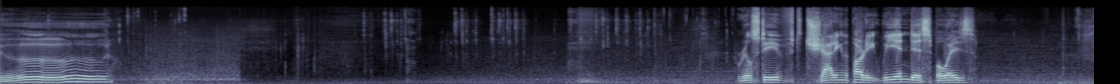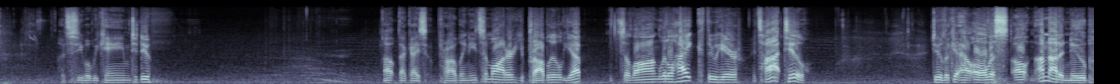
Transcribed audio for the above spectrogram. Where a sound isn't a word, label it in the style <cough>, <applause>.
Dude. Real Steve chatting in the party. We in this, boys. Let's see what we came to do. Oh, that guy's probably needs some water. You probably, yep. It's a long little hike through here. It's hot too. Dude, look at how all this, all, I'm not a noob.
